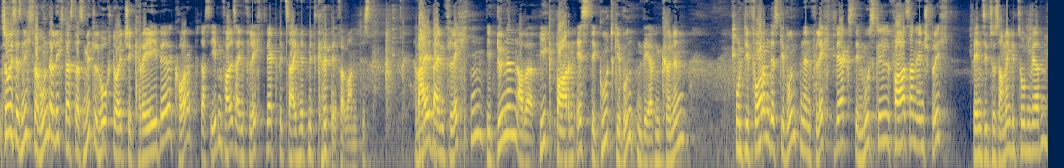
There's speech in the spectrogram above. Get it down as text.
So ist es nicht verwunderlich, dass das mittelhochdeutsche Kräbe, Korb, das ebenfalls ein Flechtwerk bezeichnet, mit Krippe verwandt ist. Weil beim Flechten die dünnen, aber biegbaren Äste gut gewunden werden können und die Form des gewundenen Flechtwerks den Muskelfasern entspricht, wenn sie zusammengezogen werden,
